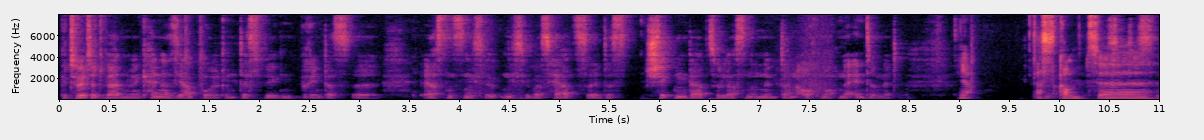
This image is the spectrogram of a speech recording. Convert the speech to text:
getötet werden, wenn keiner sie abholt. Und deswegen bringt das äh, erstens nicht, nicht übers Herz, äh, das Chicken da zu lassen und nimmt dann auch noch eine Ente mit. Ja. Das ja, kommt das, das, äh,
